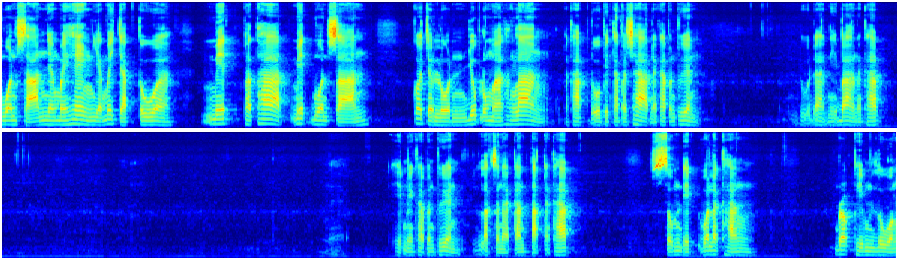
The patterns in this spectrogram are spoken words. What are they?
มวลสารยังไม่แห้งยังไม่จับตัว เม็ดพระธาตุเม็ดมวลสาร ก็จะหล่นยุบลงมาข้างล่างนะครับโดยเป็นธรรมชาตินะครับเพื่อนๆดูด้านนี้บ้างนะครับเห็นไหมครับเพื่อนๆลักษณะการตัดนะครับ สมเด็จวัลคัง บล็อกพิมพ์หลวง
